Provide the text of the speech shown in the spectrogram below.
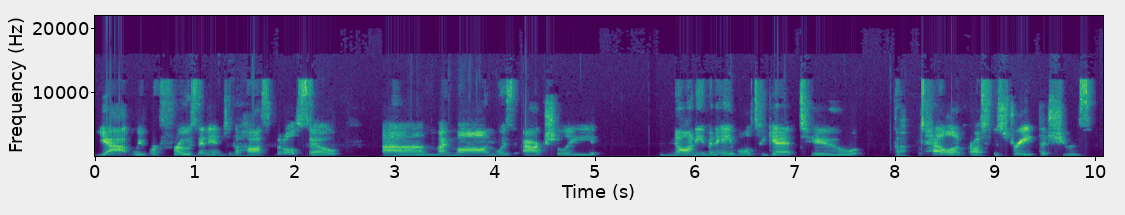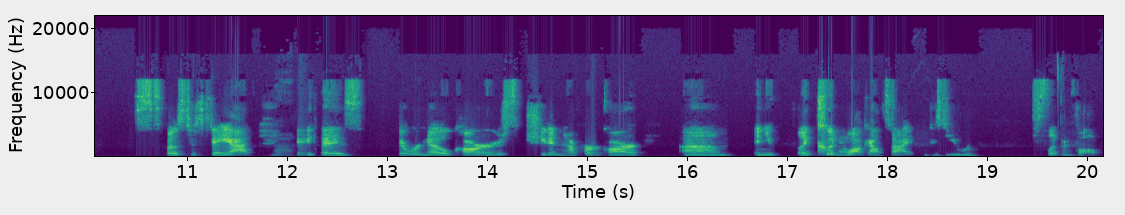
yeah, we were frozen into the hospital. So um, my mom was actually not even able to get to the hotel across the street that she was supposed to stay at Wow. because there were no cars. She didn't have her car. Um, and you like couldn't walk outside because you would slip and fall.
